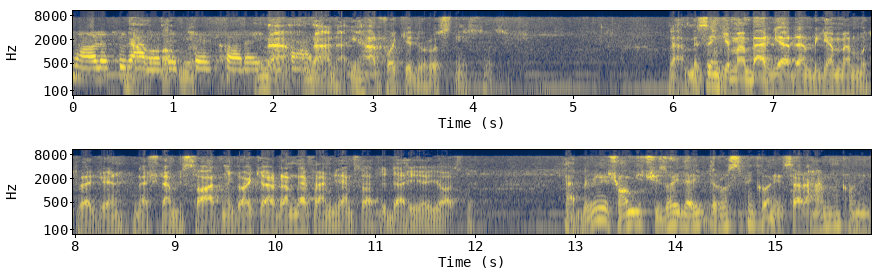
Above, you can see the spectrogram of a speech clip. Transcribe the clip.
حالا تو روابط چه کارایی نه نه نه. این حرفا که درست نیست. نه مثل اینکه من برگردم بگم من متوجه نشدم به ساعت نگاه کردم نفهمیدم ساعت ده یا یازده. نه ببینید شما یه چیزهایی دارید درست می‌کنید سر هم می‌کنید.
